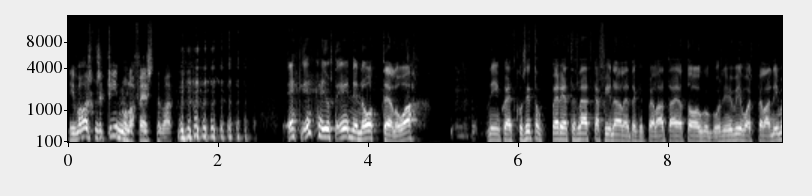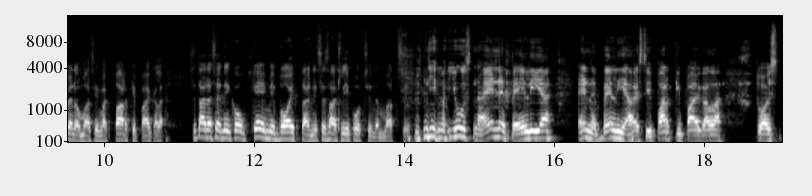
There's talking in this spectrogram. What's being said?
niin vai olisiko se Kinnulla festival? Eh, ehkä just ennen ottelua, niin kuin, että kun sitten on periaatteessa lätkäfinaaleitakin pelataan jo toukokuussa, niin hyvin voisi pelaa nimenomaan siinä vaikka parkkipaikalla. Sitten aina se niin game voittaa, niin se saisi liput sinne matsiin. Niin just näin, ennen peliä, ennen peliä olisi siinä parkkipaikalla, tuois,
